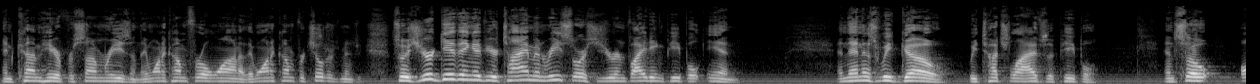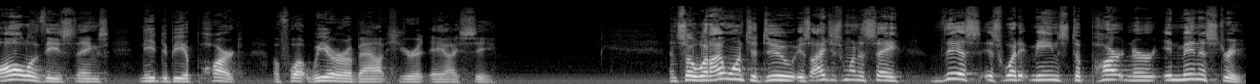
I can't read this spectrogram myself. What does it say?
and come here for some reason. They want to come for Awana, they want to come for children's ministry. So as you're giving of your time and resources, you're inviting people in. And then as we go, we touch lives of people. And so all of these things need to be a part of what we are about here at AIC. And so, what I want to do is, I just want to say this is what it means to partner in ministry.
